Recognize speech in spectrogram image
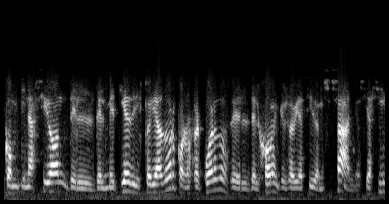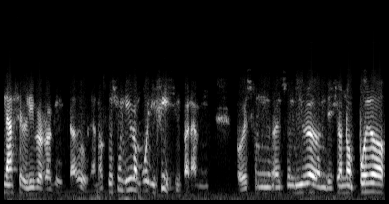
combinación del, del métier del historiador con los recuerdos del, joven que yo había sido en esos años. Y así nace el libro Rock y Dictadura, ¿no? que es un libro muy difícil para mí, porque es un, es un libro donde yo no puedo,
